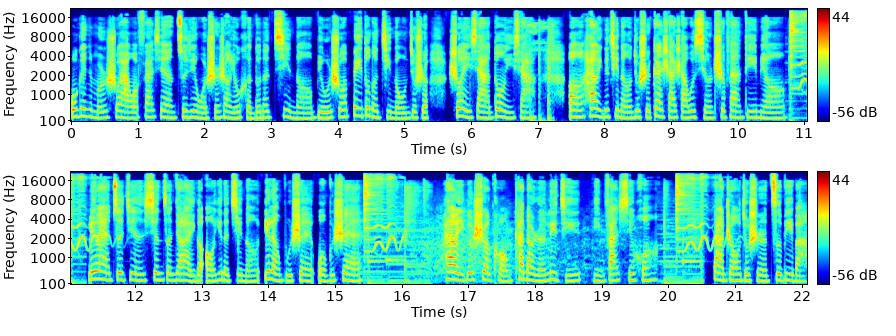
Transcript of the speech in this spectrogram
我跟你们说啊，我发现最近我身上有很多的技能，比如说被动的技能就是说一下动一下，嗯，还有一个技能就是干啥啥不行，吃饭第一名。另外最近新增加了一个熬夜的技能，月亮不睡我不睡。还有一个社恐，看到人立即引发心慌。大招就是自闭吧。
